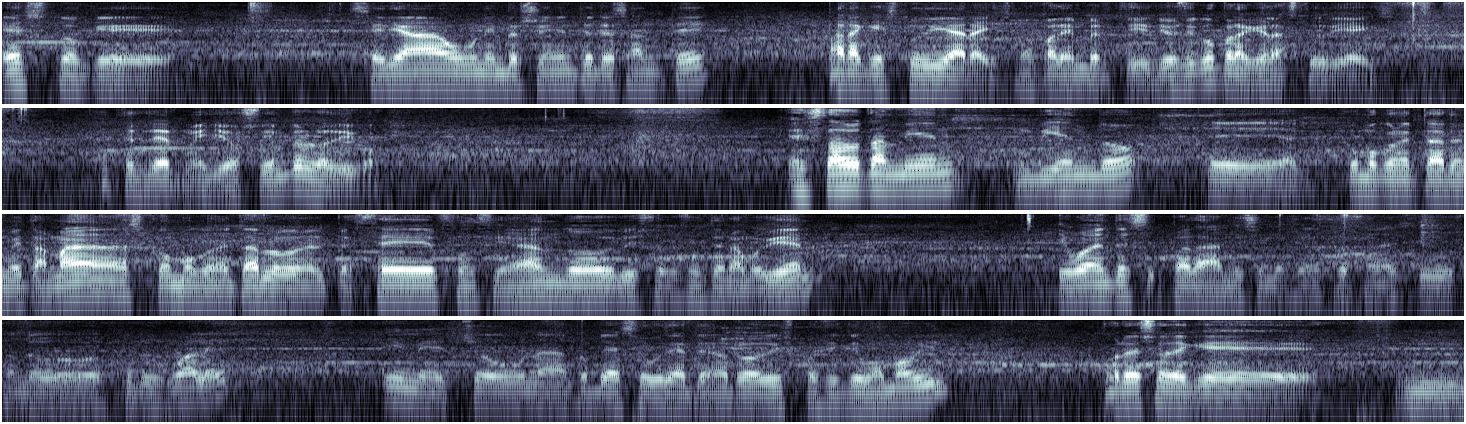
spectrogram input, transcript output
esto que sería una inversión interesante para que estudiarais, no para invertir. Yo os digo para que la estudiéis. Entenderme, yo siempre lo digo. He estado también viendo eh, cómo conectar el Metamask, cómo conectarlo con el PC, funcionando, he visto que funciona muy bien. Igualmente para mis inversiones personales estoy usando Cirrus Wallet y me he hecho una copia de seguridad en otro dispositivo móvil. Por eso de que mm,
